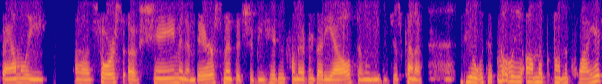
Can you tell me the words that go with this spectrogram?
family uh, source of shame and embarrassment that should be hidden from everybody else, and we need to just kind of deal with it really on the on the quiet.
